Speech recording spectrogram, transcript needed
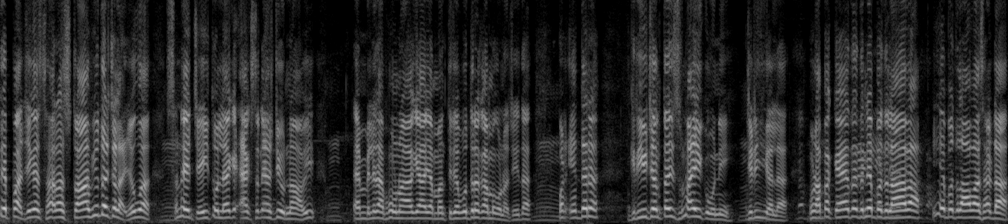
ਤੇ ਭੱਜ ਕੇ ਸਾਰਾ ਸਟਾਫ ਹੀ ਉਧਰ ਚਲਾ ਜਾਊਗਾ। ਸਨੇ ਜਈ ਤੋਂ ਲੈ ਕੇ ਐਕਸ਼ਨ ਐਸਡੀਓ ਨਾ ਵੀ ਐਮਐਲਏ ਦਾ ਫੋਨ ਆ ਗਿਆ ਜਾਂ ਮੰਤਰੀ ਦਾ, ਉਧਰ ਕੰਮ ਹੋਣਾ ਚਾਹੀਦਾ। ਪਰ ਇੱਧਰ ਗਰੀਬ ਜਨਤਾ ਦੀ ਸੁਣਾਈ ਕੋਈ ਨਹੀਂ, ਜਿਹੜੀ ਗੱਲ ਹੈ। ਹੁਣ ਆਪਾਂ ਕਹਿ ਤਾਂ ਦਿੰਦੇ ਹਾਂ ਬਦਲਾਵ ਆ ਇਹ ਬਦਲਾਵ ਆ ਸਾਡਾ,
